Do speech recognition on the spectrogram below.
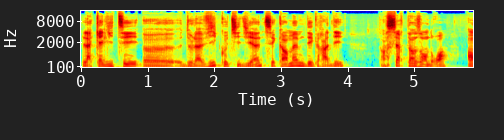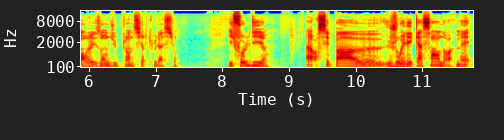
La qualité euh, de la vie quotidienne s'est quand même dégradée dans certains endroits en raison du plan de circulation. Il faut le dire. Alors, c'est pas euh, jouer les Cassandres, mais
